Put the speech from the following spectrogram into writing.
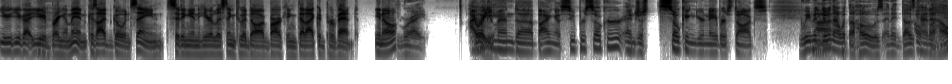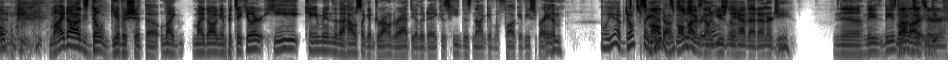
You you got you Mhm. bring him in because I'd go insane sitting in here listening to a dog barking that I could prevent. You know, right I Oh, yeah. recommend uh, buying a super soaker and just soaking your neighbor's dogs. we've been Uh, doing that with the hose and it does oh, kind of fuck help. My dogs don't give a shit though. Like my dog in particular, he came into the house like a drowned rat the other day because he does not give a fuck if you spray him. Well, yeah, don't spray small your dogs. small just dogs don't usually dogs. have that energy. No, these these dogs, dogs are. are,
